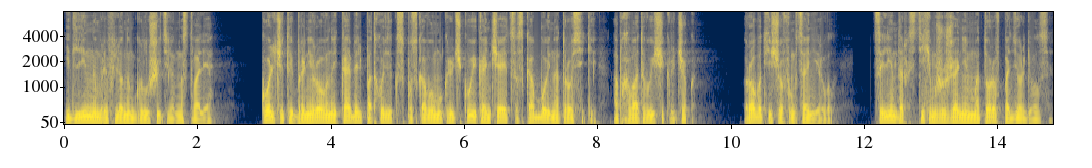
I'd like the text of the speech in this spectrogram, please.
и длинным рифленым глушителем на стволе. Кольчатый бронированный кабель подходит к спусковому крючку и кончается скобой на тросике, обхватывающий крючок. Робот еще функционировал. Цилиндр с тихим жужжанием моторов подергивался.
